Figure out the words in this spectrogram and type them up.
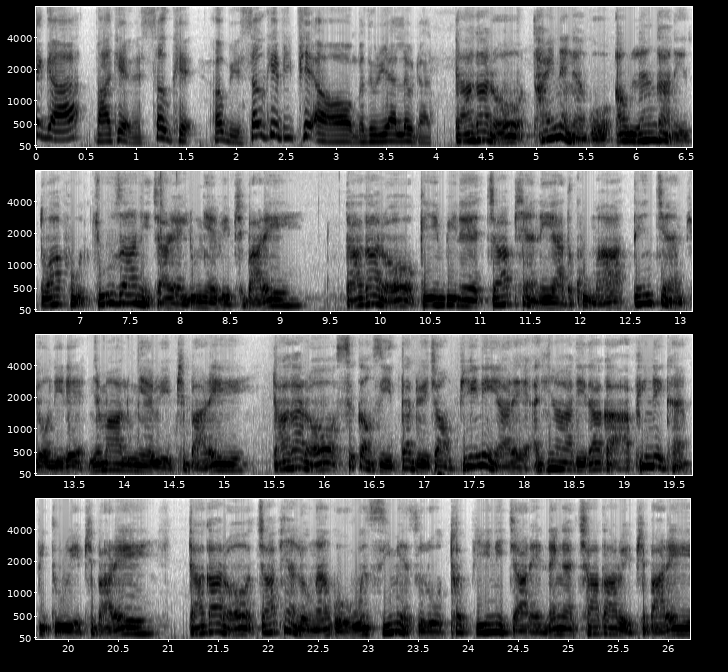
စ်ကဘာခစ်လဲစုတ်ခစ်ဟုတ်ပြီစုတ်ခစ်ပြီးဖြစ်အောင်ဘယ်သူတွေကလှုပ်တာလဲဒါကတော့ထိုင်းနိုင်ငံကိုအောက်လန်းကနေတွားဖို့ကြိုးစားနေကြတဲ့လူငယ်တွေဖြစ်ပါတယ်။ဒါကတော့ကရင်ပြည်နယ်ကြားဖြန့်နေရတစ်ခုမှာတင်းကြံပျော်နေတဲ့မြန်မာလူငယ်တွေဖြစ်ပါတယ်။ဒါကတော့စစ်ကောင်စီတပ်တွေကြောင့်ပြေးနေရတဲ့အညာဒေသကအဖိနှိတ်ခံပြည်သူတွေဖြစ်ပါတယ်။ဒါကတော့ကြားဖြန့်လုပ်ငန်းကိုဝင်စည်းမယ်ဆိုလို့ထွက်ပြေးနေကြတဲ့နိုင်ငံခြားသားတွေဖြစ်ပါတယ်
